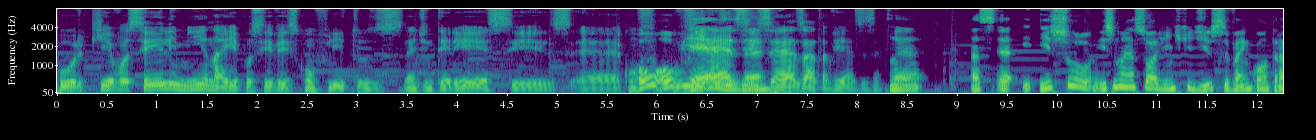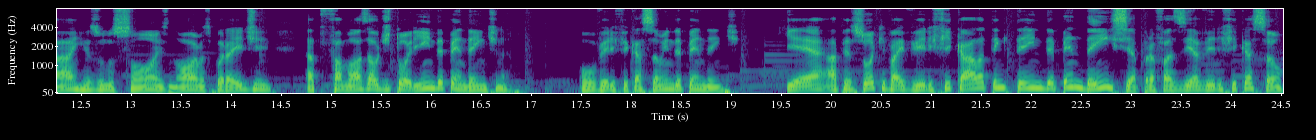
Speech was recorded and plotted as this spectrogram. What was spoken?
Porque você elimina aí possíveis conflitos né, de interesses, é, conf... ou, ou vieses, vieses né? é, exato, vieses, é. é. É, isso, isso não é só a gente que diz, você vai encontrar em resoluções, normas, por aí, de a famosa auditoria independente, né? ou verificação independente, que é a pessoa que vai verificar, ela tem que ter independência para fazer a verificação.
